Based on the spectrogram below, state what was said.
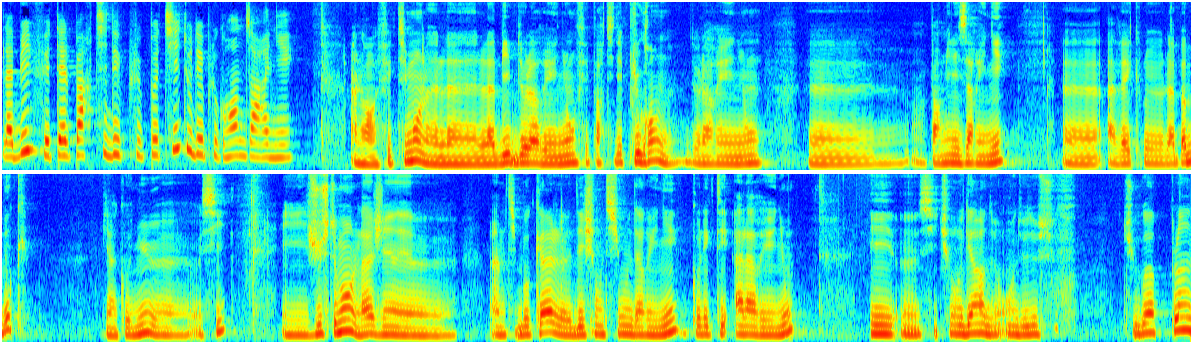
la Bible fait-elle partie des plus petites ou des plus grandes araignées? Alors effectivement, la, la- la Bible de la Réunion fait partie des plus grandes de la Réunion euh, parmi les araignées, euh, avec le- la babouque, bien connue euh, aussi. Et justement, là, j'ai euh, un petit bocal d'échantillons d'araignées collectés à la Réunion. Et euh, si tu regardes en dessous, tu vois plein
